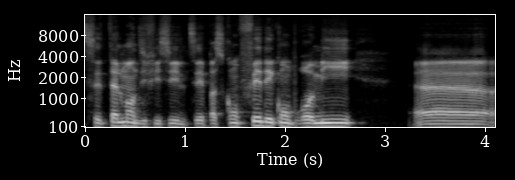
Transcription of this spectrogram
c'est tellement difficile, tu sais, parce qu'on fait des compromis. Euh,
